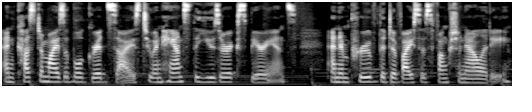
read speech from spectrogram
and customizable grid size to enhance the user experience and improve the device's functionality.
